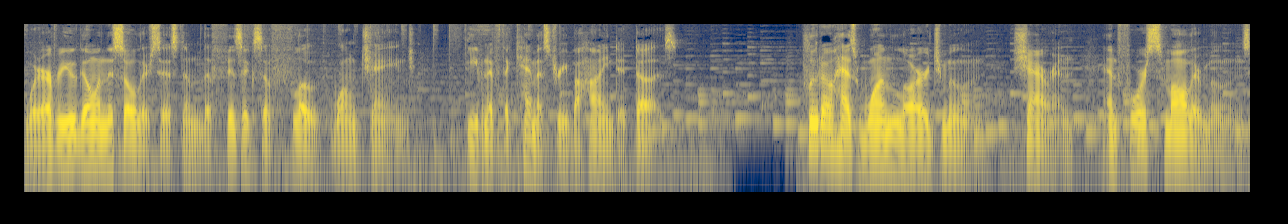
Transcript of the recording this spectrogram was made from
Wherever you go in the solar system, the physics of float won't change, even if the chemistry behind it does. Pluto has one large moon, Charon, and four smaller moons,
